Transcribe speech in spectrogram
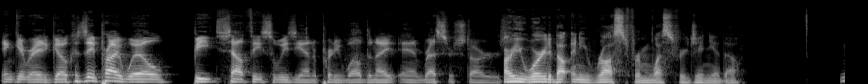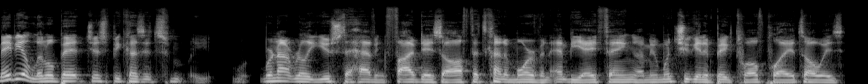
and get ready to go because they probably will beat Southeast Louisiana pretty well tonight and rest their starters. Are you worried about any rust from West Virginia though? Maybe a little bit just because it's we're not really used to having five days off. That's kind of more of an NBA thing. I mean, once you get a Big 12 play, it's always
